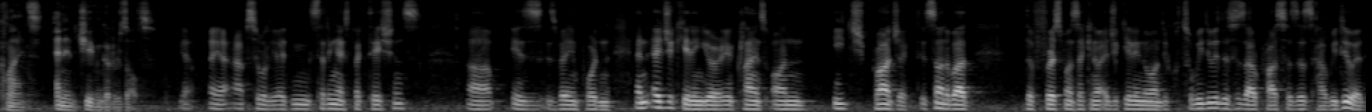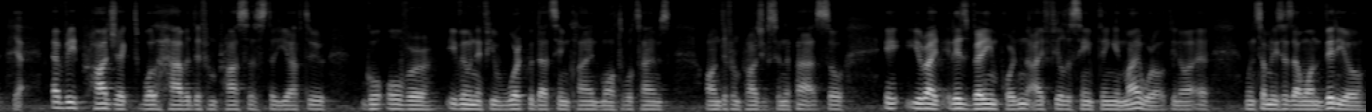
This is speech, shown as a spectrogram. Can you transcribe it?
clients and in achieving good results. Yeah, yeah, absolutely. I think setting expectations uh, is is very important, and educating your, your clients on each project. It's not about the first one's like you know educating them on. So we do this is our process. This is how we do it. Yeah. Every project will have a different process that you have to go over, even if you've worked with that same client multiple times on different projects in the past. So it, you're right. It is very important. I feel the same thing in my world. You know, uh, when somebody says I want video,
